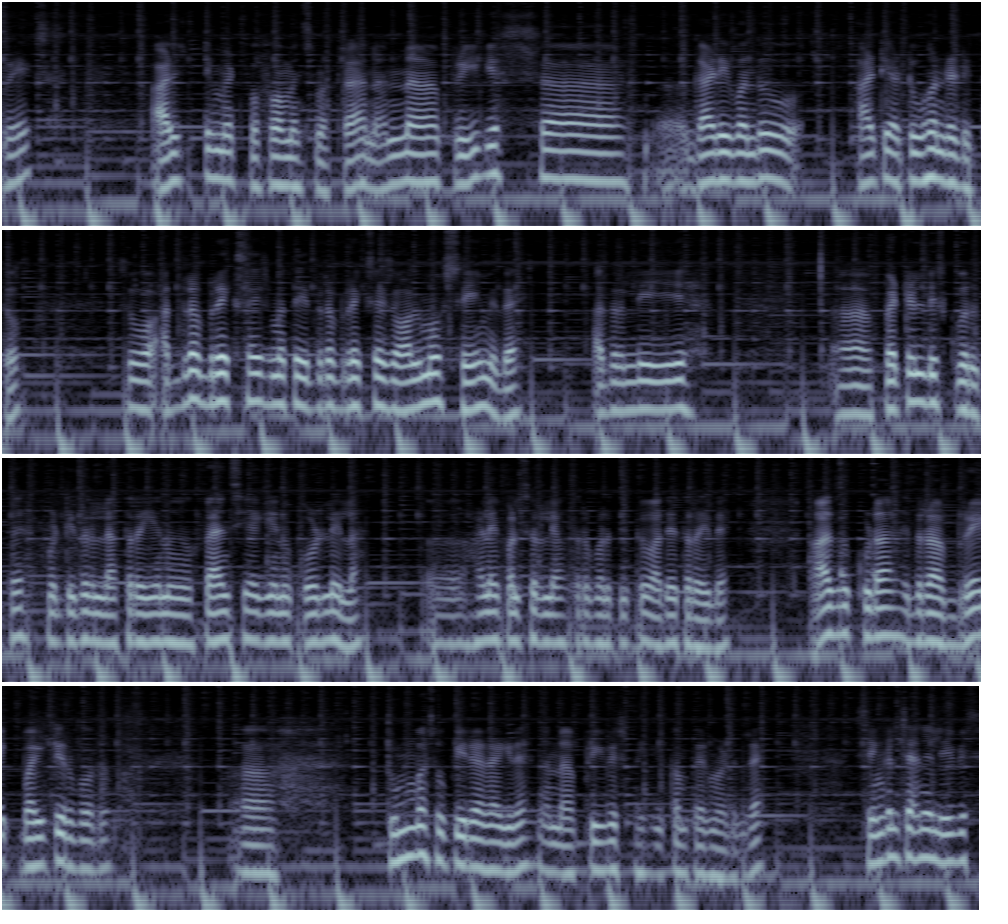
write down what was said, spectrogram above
ಬ್ರೇಕ್ಸ್ ಅಲ್ಟಿಮೇಟ್ ಪರ್ಫಾರ್ಮೆನ್ಸ್ ಮಾತ್ರ. ನನ್ನ ಪ್ರೀವಿಯಸ್ ಗಾಡಿ ಬಂದು R T R two hundred ಇತ್ತು. ಸೊ ಅದರ ಬ್ರೇಕ್ ಸೈಜ್ ಮತ್ತು ಇದರ ಬ್ರೇಕ್ ಸೈಜ್ ಆಲ್ಮೋಸ್ಟ್ ಸೇಮ್ ಇದೆ. ಅದರಲ್ಲಿ ಪೆಟ್ರೋಲ್ ಡಿಸ್ಕ್ ಬರುತ್ತೆ ಬಟ್ ಇದರಲ್ಲಿ ಆ ಥರ ಏನು ಫ್ಯಾನ್ಸಿಯಾಗಿ ಏನು ಕೊಡಲಿಲ್ಲ. ಹಳೆ ಪಲ್ಸರಲ್ಲಿ ಯಾವ ಥರ ಬರ್ತಿತ್ತು, ಅದೇ ಥರ ಇದೆ. ಆದರೂ ಕೂಡ ಇದರ ಬ್ರೇಕ್ ಬೈಟ್ ಇರ್ಬೋದು. ತುಂಬ ಸುಪೀರಿಯರ್ ಆಗಿದೆ ನನ್ನ ಪ್ರೀವಿಯಸ್ ಬೈಕಿಗೆ ಕಂಪೇರ್ ಮಾಡಿದರೆ. Single channel A B S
